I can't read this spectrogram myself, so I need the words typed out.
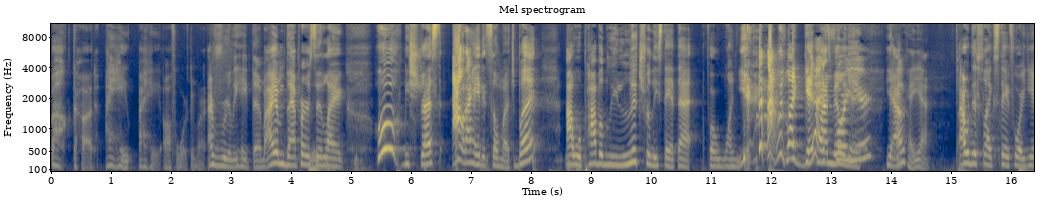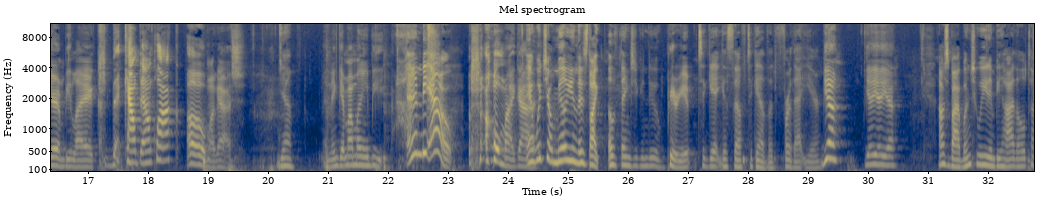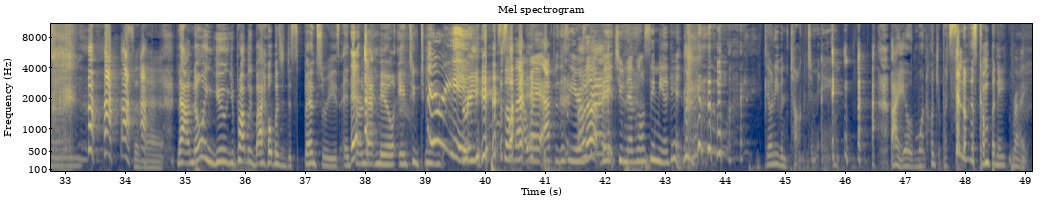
Oh God, I hate I hate awful work environment. I really hate them. I am that person. Like, whoo, be stressed out. I hate it so much. But I will probably literally stay at that for one year. I would like get Yeah, my it's for a million. year. Yeah. Okay. Yeah. I would just like stay for a year and be like that countdown clock. Oh my gosh, Yeah. and then get my money and be. And be out. oh my god. And with your million, there's like other things you can do period. to get yourself together for that year. Yeah. Yeah. Yeah. Yeah. I'll just buy a bunch of weed and be high the whole time. so that Now, knowing you, you probably buy a whole bunch of dispensaries and turn that meal into two, Period. three years. so that way after this year's up, bitch, you never gonna see me again. Oh Don't even talk to me. I own 100% of this company. Right.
